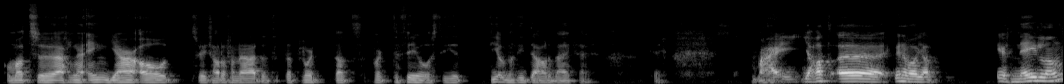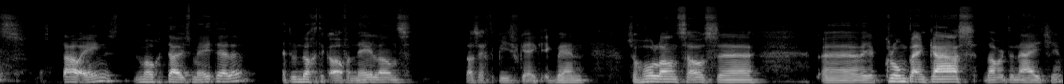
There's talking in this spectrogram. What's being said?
Omdat ze eigenlijk na één jaar al zoiets hadden van, nou, dat, dat, wordt, dat wordt te veel als die, die ook nog die taal erbij krijgt. Maar je had, ik weet nog wel, je had eerst Nederlands, dat is taal 1, dus we mogen thuis meetellen. En toen dacht ik al van Nederlands, dat is echt een piece of cake. Ik ben zo Hollands als uh, uh, weet je, klompen en kaas, dat wordt een eitje.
